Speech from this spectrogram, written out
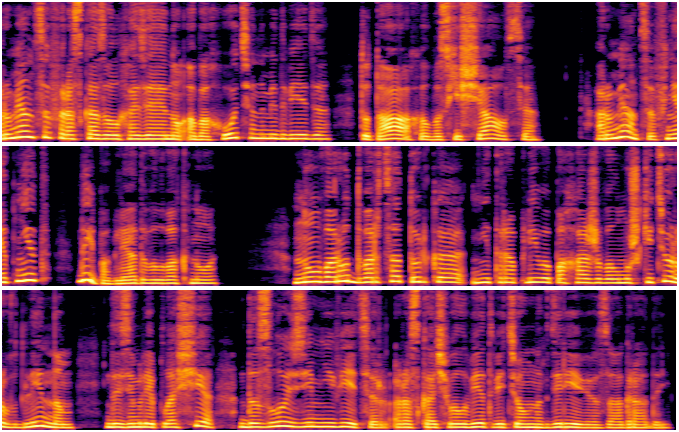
Румянцев рассказывал хозяину об охоте на медведя, тот ахал, восхищался. А Румянцев нет-нет, да и поглядывал в окно. Но у ворот дворца только неторопливо похаживал мушкетер в длинном до земли плаще, да злой зимний ветер раскачивал ветви темных деревьев за оградой.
